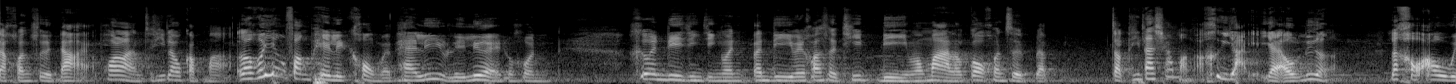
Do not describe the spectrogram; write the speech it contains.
จากคอนเสิร์ตได้พอหลังจากที่เรากลับมา เราก็ยังฟัง playlist ของแบบแฮร์รี่อยู่เรื่อยๆทุกคนคือมันดีจริง ๆ มันมันดีเป็นคอนเสิร์ตที่ดีมากๆ แล้วก็คอนเสิร์ตแบบจัดที่ราชมังอะคือใหญ่ใหญ่เอาเรื่องอะ แล้วเขาเอาเว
